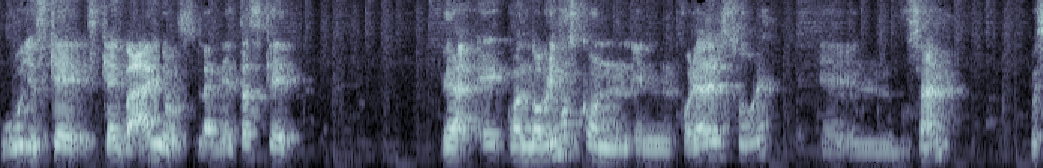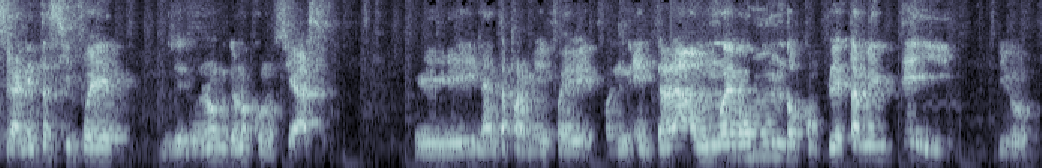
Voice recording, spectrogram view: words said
Uy, es que, es que hay varios. La neta es que. Mira, eh, cuando abrimos con, en Corea del Sur, eh, en Busan, pues la neta sí fue. pues, yo, no, yo no conocía Asia. Eh, y la neta para mí fue, fue entrar a un nuevo mundo completamente. Y digo,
